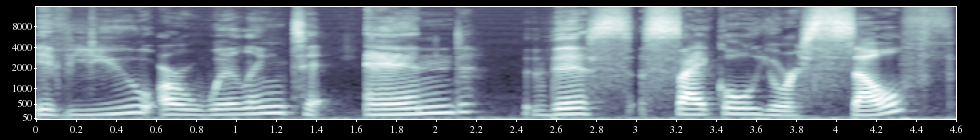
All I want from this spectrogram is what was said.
if you are willing to end this cycle yourself,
